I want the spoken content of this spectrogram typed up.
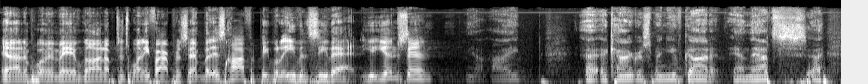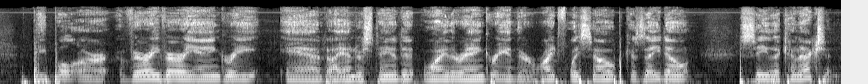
and unemployment may have gone up to 25 percent, but it's hard for people to even see that. You, you understand? Yeah, I, uh, Congressman, you've got it, and that's, uh, people are very, very angry, and I understand it, why they're angry, and they're rightfully so, because they don't see the connection.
